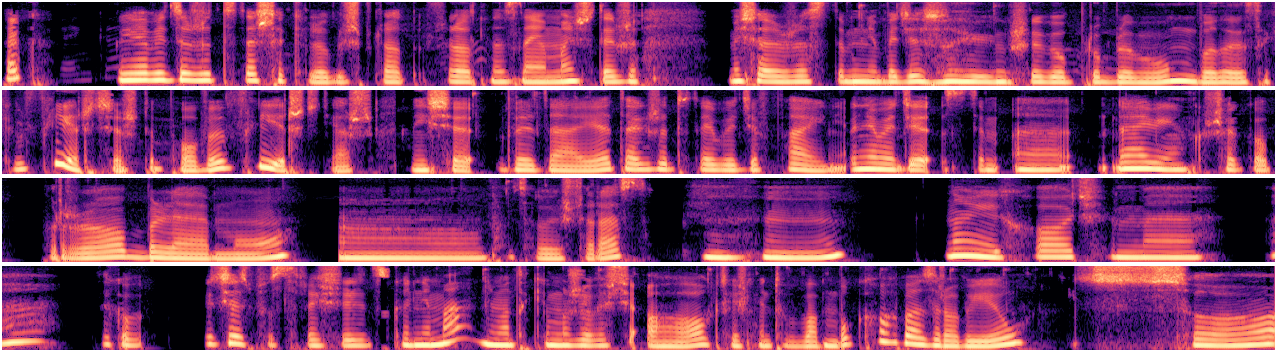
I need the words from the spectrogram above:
Tak? Ja widzę, że ty też takie lubisz przelot- przelotne znajomości, także myślę, że z tym nie będzie największego problemu, bo to jest taki flirciarz, typowy flirciarz, mi się wydaje, także tutaj będzie fajnie. Nie będzie z tym e, największego problemu. E, pocałuj jeszcze raz. Mhm. No i chodźmy. A, tylko gdzie jest postarajcie dziecko? Nie ma? Nie ma takiej możliwości? O, ktoś mnie tu w bambuko chyba zrobił. Co?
